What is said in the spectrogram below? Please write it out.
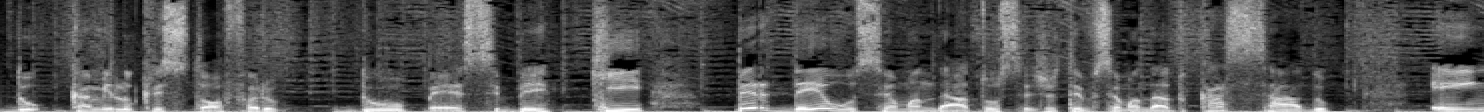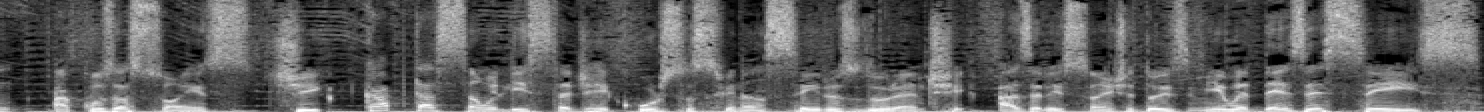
do Camilo Cristófaro do PSB, que perdeu o seu mandato, ou seja, teve o seu mandato cassado em acusações de captação ilícita de recursos financeiros durante as eleições de 2016.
